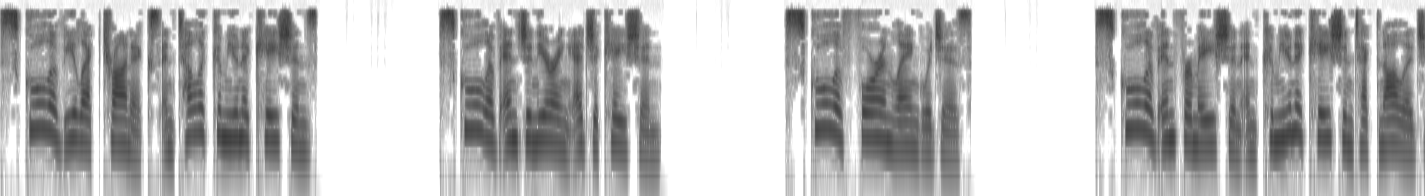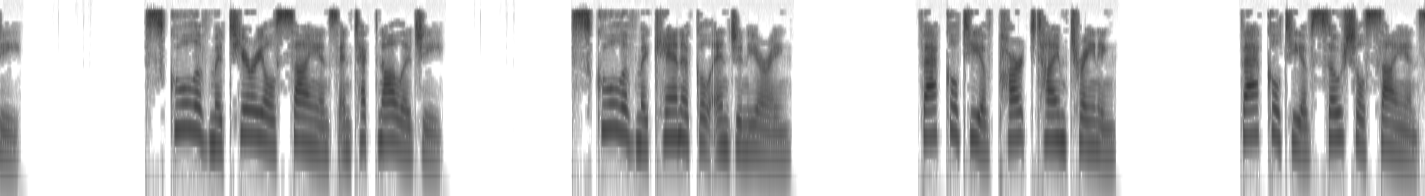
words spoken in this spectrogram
School of Electronics and Telecommunications. School of Engineering Education. School of Foreign Languages. School of Information and Communication Technology. School of Materials Science and Technology School of Mechanical Engineering. Faculty of Part-Time Training. Faculty of Social Science.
